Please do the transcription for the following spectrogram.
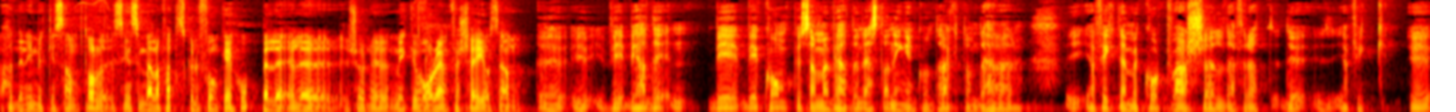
hade ni mycket samtal sinsemellan för att det skulle funka ihop eller, eller körde ni mycket var och en för sig och sen? Eh, vi, vi, hade, vi, vi är kompisar men vi hade nästan ingen kontakt om det här. Jag fick det med kort varsel därför att det, jag fick eh,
